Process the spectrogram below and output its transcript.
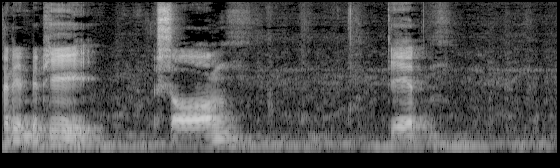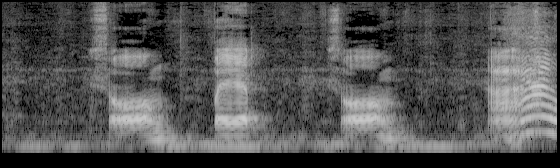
กระเด็นไปที่สองเจ็ดสองแปดสองอ้าว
